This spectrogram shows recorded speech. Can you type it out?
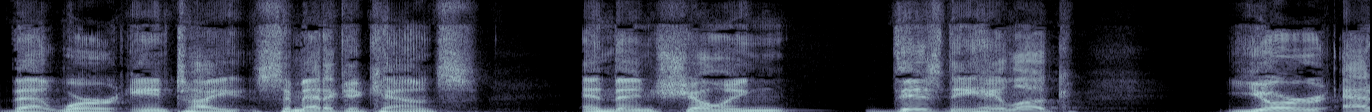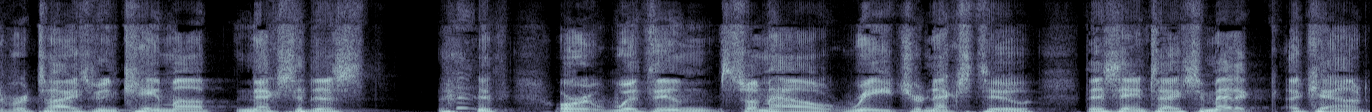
that were anti-Semitic accounts and then showing Disney, hey, look, your advertisement came up next to this or within somehow reach or next to this anti-Semitic account,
